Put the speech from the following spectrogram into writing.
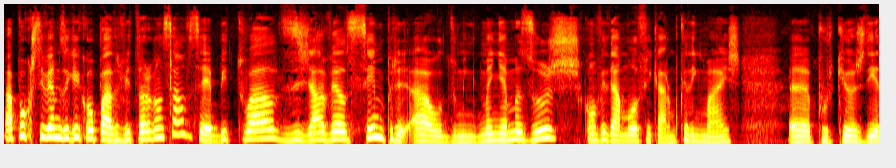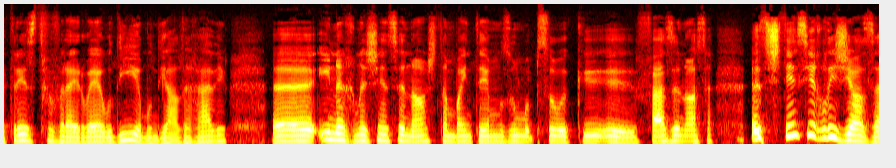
Há pouco estivemos aqui com o padre Vitor Gonçalves, é habitual, desejável sempre ao domingo de manhã, mas hoje convidámo-lo a ficar um bocadinho mais, eh, porque hoje, dia 13 de fevereiro, é o Dia Mundial da Rádio eh, e na Renascença nós também temos uma pessoa que eh, faz a nossa assistência religiosa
